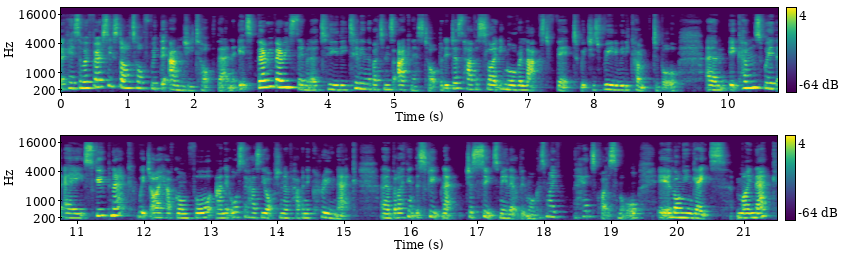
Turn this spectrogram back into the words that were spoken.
Okay, so we'll firstly start off with the Angie top then. It's very, very similar to the Tilly and the Buttons Agnes top, but it does have a slightly more relaxed fit, which is really, really comfortable. Um, it comes with a scoop neck, which I have gone for, and it also has the option of having a crew neck. Uh, but I think the scoop neck just suits me a little bit more because my head's quite small. It elongates my neck.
